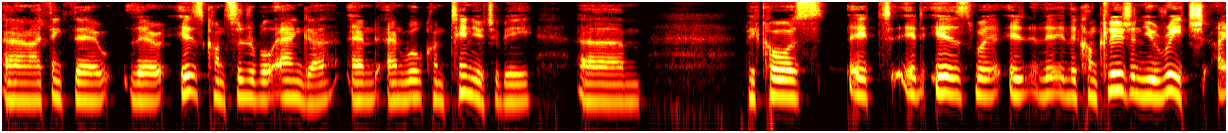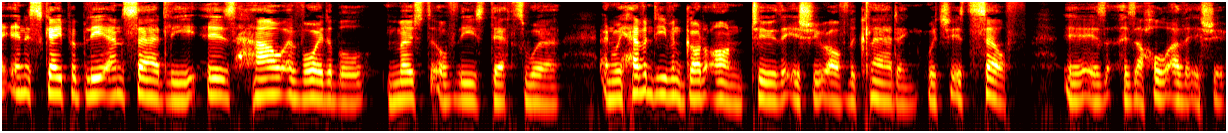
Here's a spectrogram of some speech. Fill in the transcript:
And I think there there is considerable anger and, and will continue to be um, because it it is it, the the conclusion you reach uh, inescapably and sadly is how avoidable most of these deaths were, and we haven't even got on to the issue of the cladding, which itself is is a whole other issue.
